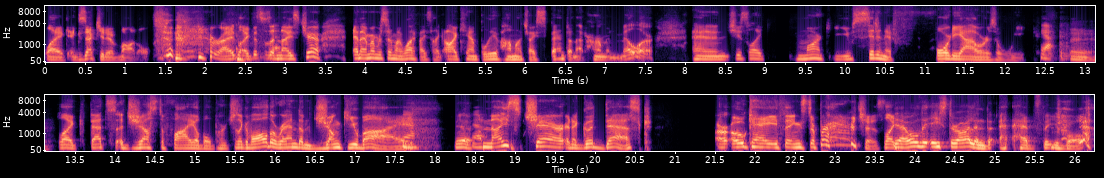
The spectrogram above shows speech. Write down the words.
like executive model, right? Like this was a nice chair. And I remember saying to my wife, I was like, oh, I can't believe how much I spent on that Herman Miller. And she's like, Mark, you sit in it 40 hours a week. Mm. Like that's a justifiable purchase. Like of all the random junk you buy, Yeah. Yeah. Yeah. a nice chair and a good desk are okay things to purchase. Like yeah, all the Easter Island heads that you bought.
